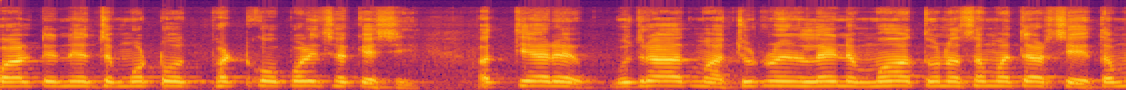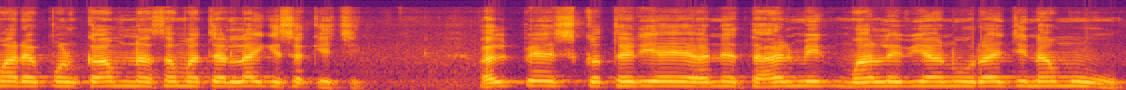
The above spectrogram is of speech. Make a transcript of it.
પાર્ટીને જ મોટો ફટકો પડી શકે છે. અત્યારે ગુજરાતમાં ચૂંટણીને લઈને મહત્ત્વના સમાચાર છે. તમારે પણ કામના સમાચાર લાગી શકે છે. અલ્પેશ કથેરિયાએ અને ધાર્મિક માલવિયાનું રાજીનામું.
